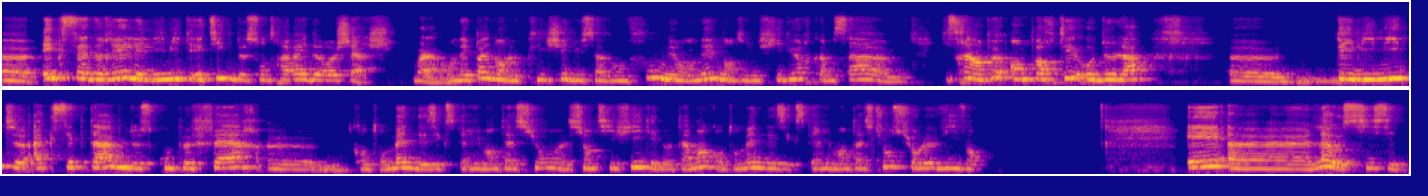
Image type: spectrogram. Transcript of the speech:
euh, excéderait les limites éthiques de son travail de recherche. Voilà, on n'est pas dans le cliché du savant fou, mais on est dans une figure comme ça euh, qui serait un peu emportée au-delà euh, des limites acceptables de ce qu'on peut faire quand on mène des expérimentations scientifiques et notamment quand on mène des expérimentations sur le vivant. Et euh, là aussi,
